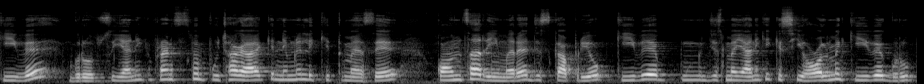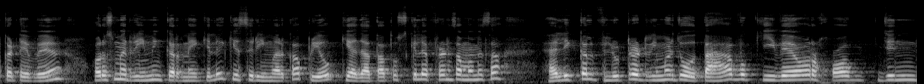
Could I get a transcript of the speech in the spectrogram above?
keyway grooves यानी कि फ्रेंड्स इसमें पूछा गया है कि निम्नलिखित में से कौन सा रीमर है जिसका प्रयोग कीवे जिसमें यानी कि किसी हॉल में कीवे ग्रुप कटे हुए हैं और उसमें रीमिंग करने के लिए किस रीमर का प्रयोग किया जाता है? तो उसके लिए फ्रेंड्स हम हमेशा हेलिकल फ्लूटेड रीमर जो होता है, वो कीवे और हॉग जिन,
